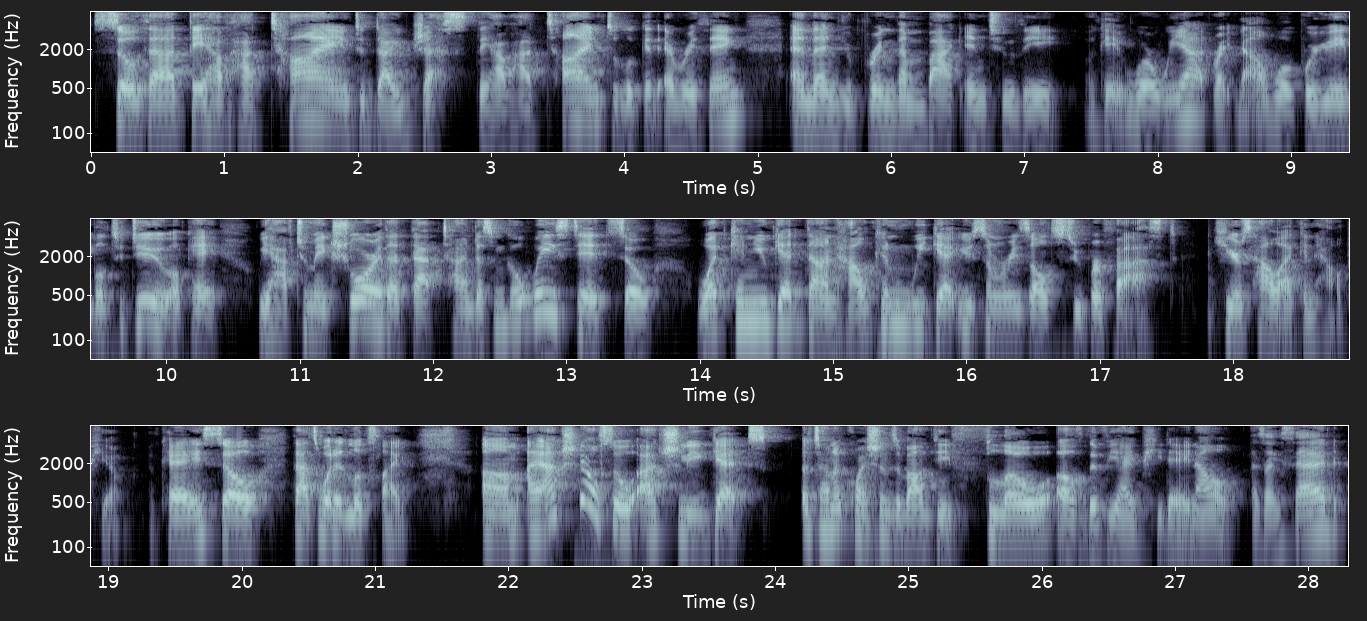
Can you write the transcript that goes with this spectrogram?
so that they have had time to digest. They have had time to look at everything. And then you bring them back into the okay, where are we at right now? What were you able to do? Okay, we have to make sure that that time doesn't go wasted. So, what can you get done? How can we get you some results super fast? Here's how I can help you. Okay, so that's what it looks like. Um, I actually also actually get a ton of questions about the flow of the VIP day. Now, as I said,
